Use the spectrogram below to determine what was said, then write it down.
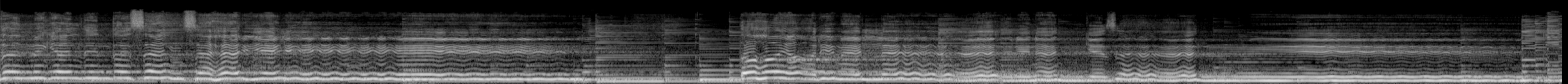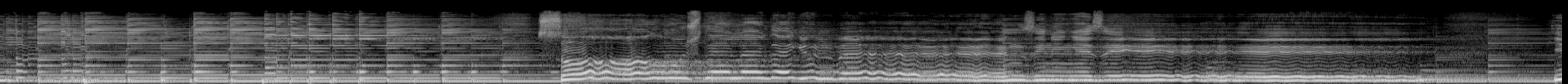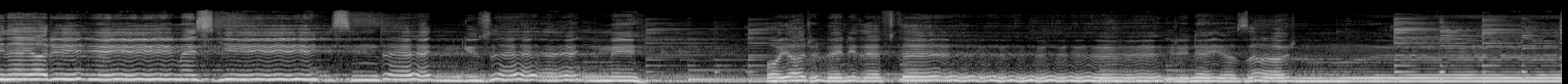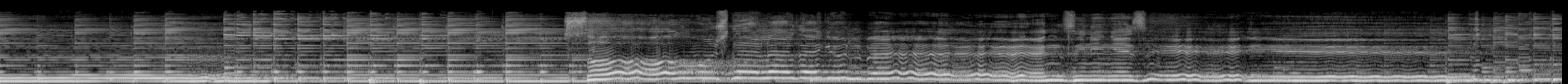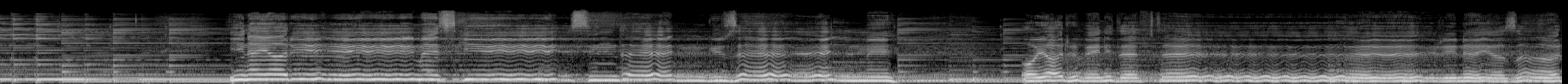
Yüceden mi geldin de sen seher yeli Daha yarim ellerinen gezer O yar beni defterine yazar Yar beni defterine yazar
